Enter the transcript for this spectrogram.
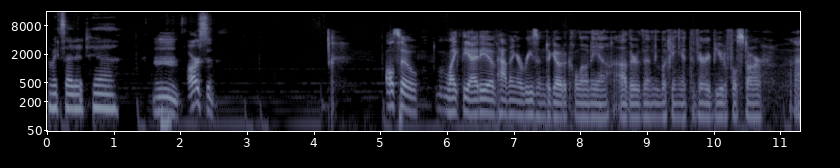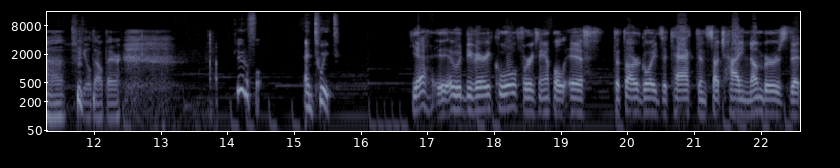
I'm excited. Yeah. Mm, arson. Also like the idea of having a reason to go to Colonia other than looking at the very beautiful star uh, field out there. Beautiful. And tweaked. Yeah, it it would be very cool, for example, if the Thargoids attacked in such high numbers that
